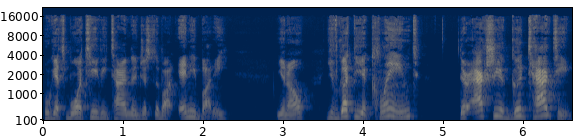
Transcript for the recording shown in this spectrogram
who gets more TV time than just about anybody. You know, You've got the acclaimed. They're actually a good tag team.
